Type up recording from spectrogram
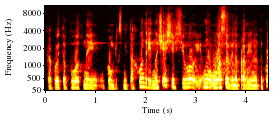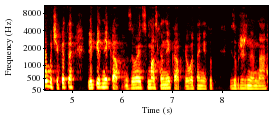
какой-то плотный комплекс митохондрий, но чаще всего, ну, у особенно продвинутых колбочек, это липидные капли, называются масляные капли. Вот они тут изображены на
